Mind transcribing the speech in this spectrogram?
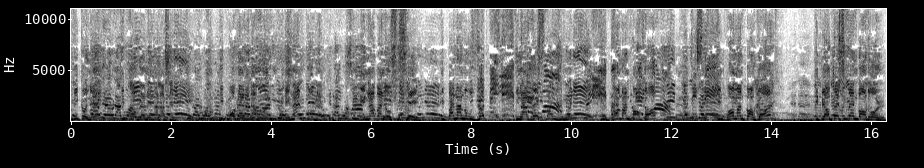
de connaître qui problème est dans la scène. Qui problème est là. Et n'a un problème. Et n'a pas d'officier. Qui pas dans nos autres. Qui n'adresse pas du monde. Qui ne prend pas de pancarte. Qui ne prend pas de pancarte. Qui peut empêcher une banderole.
